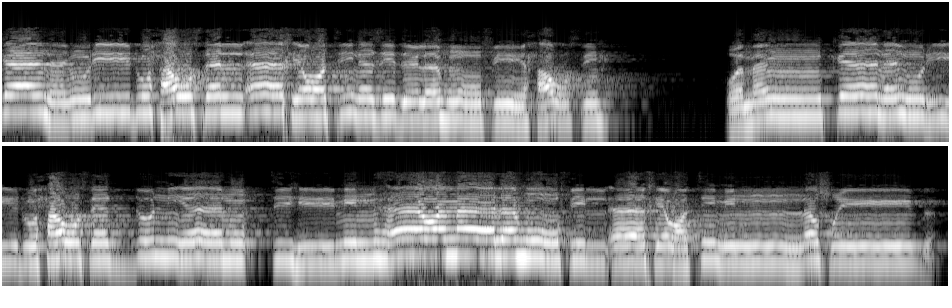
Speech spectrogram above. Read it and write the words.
كَانَ يُرِيدُ حَرْثَ الْآخِرَةِ نَزِدْ لَهُ فِي حَرْثِهِ ۖ وَمَن كَانَ يُرِيدُ حَرْثَ الدُّنْيَا نُؤْتِهِ مِنْهَا وَمَا لَهُ فِي الْآخِرَةِ مِن نَّصِيبٍ.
